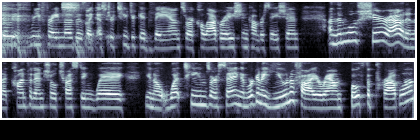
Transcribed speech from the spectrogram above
really reframe those as like a strategic advance or a collaboration conversation and then we'll share out in a confidential trusting way you know what teams are saying. And we're going to unify around both the problem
